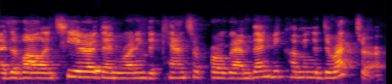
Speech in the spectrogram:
as a volunteer, then running the cancer program, then becoming a director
